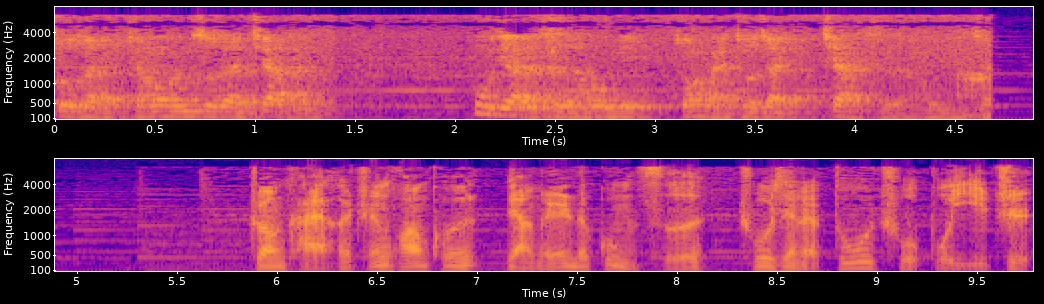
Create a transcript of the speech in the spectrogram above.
坐在陈黄坤坐在驾驶副驾驶室的后面，庄凯坐在驾驶室的后面。庄凯和陈黄坤两个人的供词出现了多处不一致。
